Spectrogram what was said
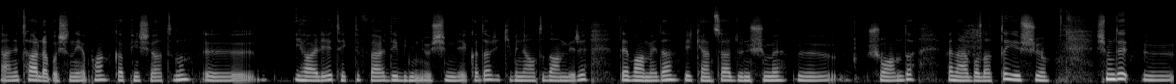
yani tarla başını yapan GAP inşaatının e, ihaleye teklif verdiği biliniyor şimdiye kadar. 2006'dan beri devam eden bir kentsel dönüşümü e, şu anda Fenerbalat'ta yaşıyor. Şimdi e,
